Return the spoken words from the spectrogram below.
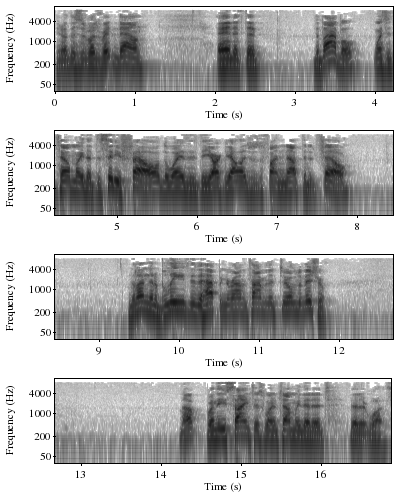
you know, this is what's written down. And if the, the Bible wants to tell me that the city fell the way that the archaeologists are finding out that it fell, then I'm going to believe that it happened around the time of the children of Israel. Now, when these scientists want to tell me that it, that it was.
